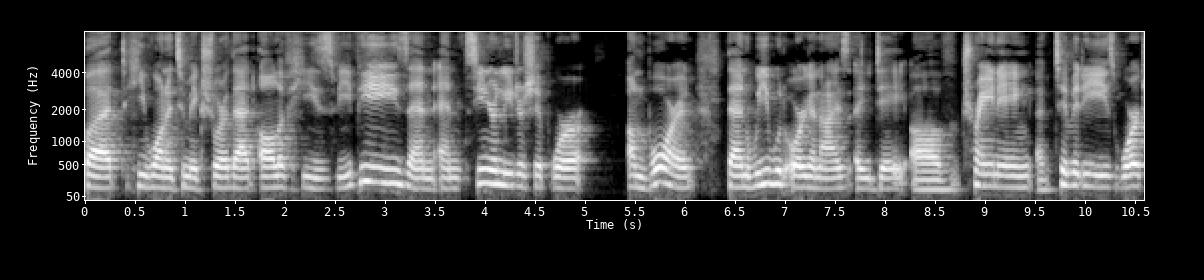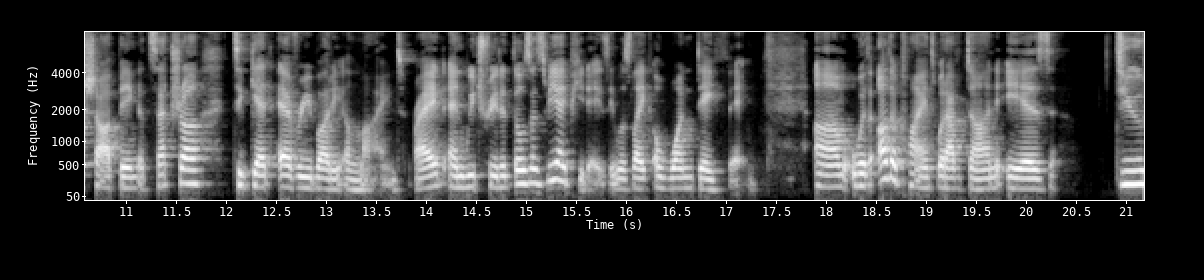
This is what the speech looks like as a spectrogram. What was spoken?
but he wanted to make sure that all of his VPs and and senior leadership were on board, then we would organize a day of training, activities, workshopping, etc., to get everybody aligned, right? And we treated those as VIP days. It was like a one day thing. Um, with other clients, what I've done is do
